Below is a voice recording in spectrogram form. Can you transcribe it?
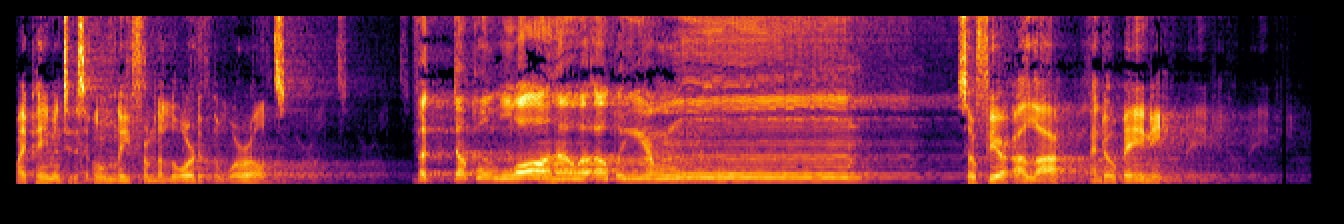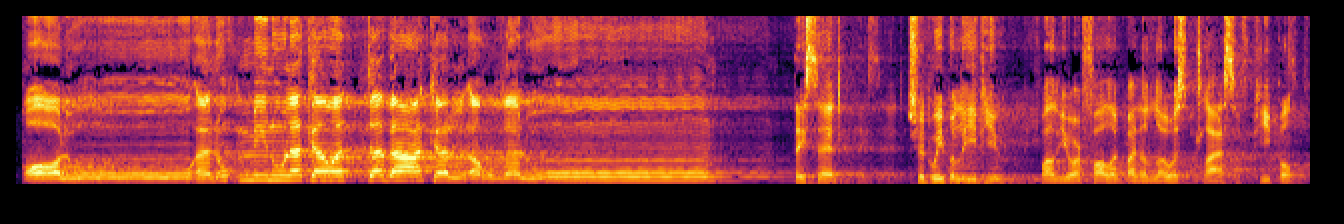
My payment is only from the Lord of the worlds. فاتقوا الله وأطيعون So fear Allah and obey me. قالوا أنؤمن لك واتبعك الأرذلون They said, Should we believe you while you are followed by the lowest class of people?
